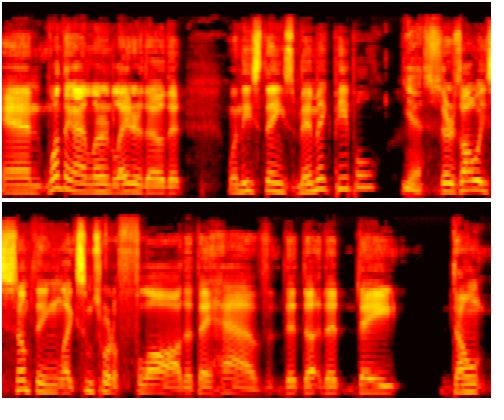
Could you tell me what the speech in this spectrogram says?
And one thing I learned later though that when these things mimic people, yes, there's always something like some sort of flaw that they have that that, that they don't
